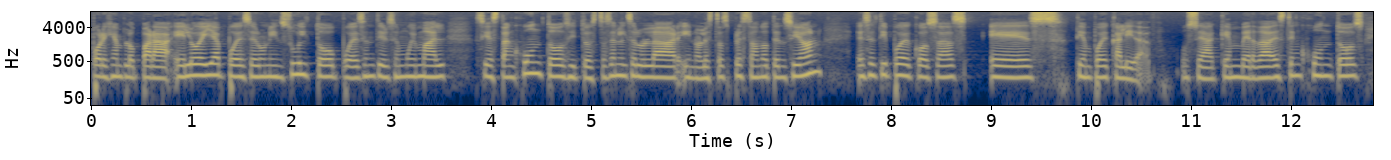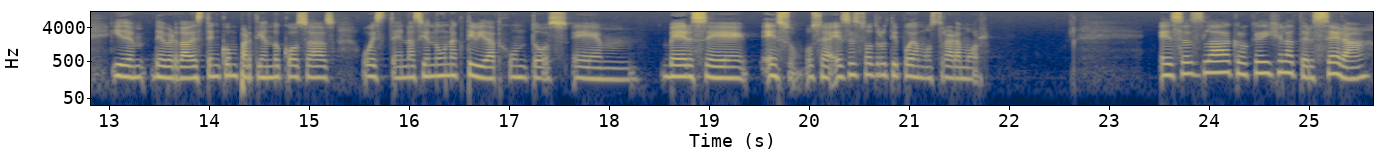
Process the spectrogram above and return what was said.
Por ejemplo, para él o ella puede ser un insulto, puede sentirse muy mal si están juntos y tú estás en el celular y no le estás prestando atención. Ese tipo de cosas es tiempo de calidad. O sea, que en verdad estén juntos y de, verdad estén compartiendo cosas o estén haciendo una actividad juntos, em, verse, eso. O sea, ese es otro tipo de mostrar amor. Esa es la, creo que dije la tercera.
